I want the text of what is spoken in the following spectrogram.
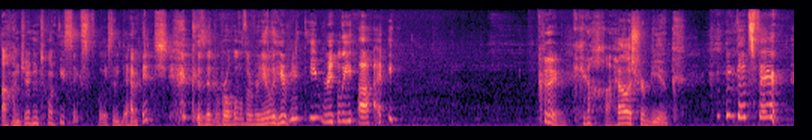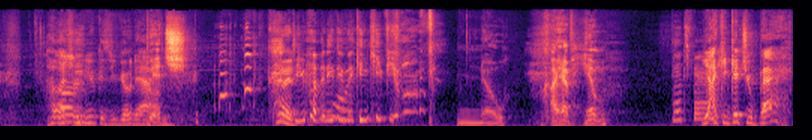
126 poison damage because it rolled really, really, really high. It. Good God. Hellish rebuke, that's fair. How much Um, rebuke as you go down? bitch. Good. Do you have anything that can keep you up? No, I have him. That's fair. Yeah, I can get you back.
